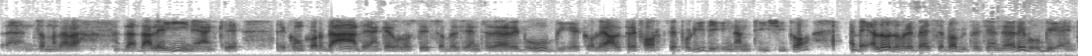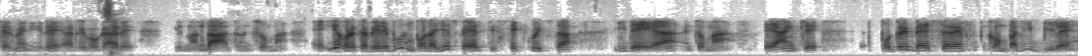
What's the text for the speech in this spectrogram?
eh, insomma, dalla, da, dalle linee anche concordate anche con lo stesso Presidente della Repubblica e con le altre forze politiche in anticipo, e beh, allora dovrebbe essere proprio il Presidente della Repubblica a intervenire e a revocare sì. il mandato. Insomma. E io vorrei sapere pure un po' dagli esperti se questa idea insomma, anche, potrebbe essere compatibile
